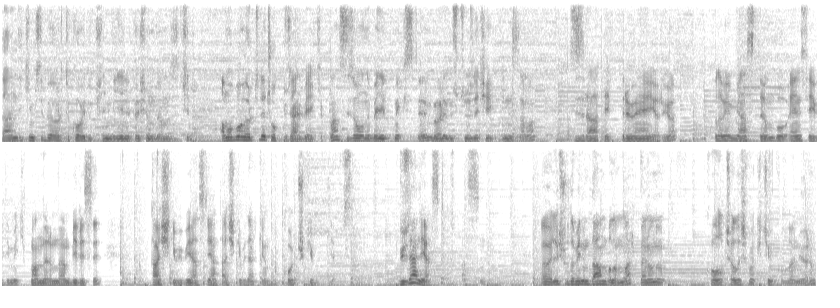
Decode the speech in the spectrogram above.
dandikimsi bir örtü koyduk şimdi yeni taşındığımız için. Ama bu örtü de çok güzel bir ekipman. Size onu belirtmek isterim. Böyle üstünüze çektiğiniz zaman sizi rahat ettirmeye yarıyor. Bu da benim yastığım. Bu en sevdiğim ekipmanlarımdan birisi. Taş gibi bir yastık. Yani taş gibi derken koç gibi bir yastık. Güzel yastık aslında. Öyle şurada benim dumbbellım var. Ben onu kol çalışmak için kullanıyorum.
